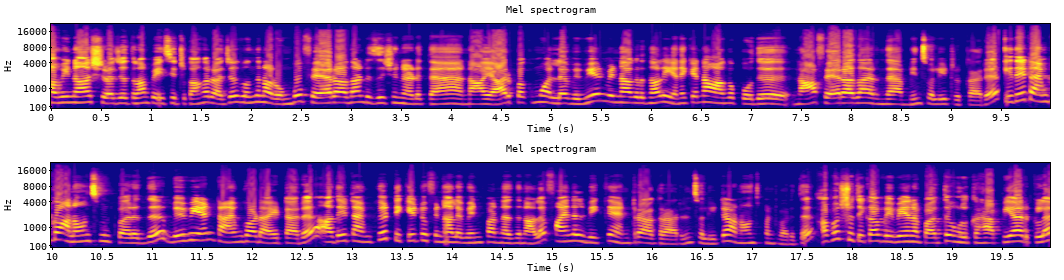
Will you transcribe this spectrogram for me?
அவினாஷ் ரஜத் எல்லாம் பேசிட்டு இருக்காங்க. ரஜத் வந்து நான் ரொம்ப ஃபேரா தான் டிசிஷன் எடுத்தேன். நான் யார் பக்கமும் இல்ல விவியன் வின் ஆகுறதுனால எனக்கு என்ன ஆக போகுது? நான் நான் ஃபேரா தான் இருந்தேன் அப்படின்னு சொல்லிட்டு இருக்காரு. இதே டைம்க்கு அனௌன்ஸ்மெண்ட் வருது. விவியன் டைம் கார்டு ஆயிட்டாரு? அதே டைம்க்கு டிக்கெட் டு ஃபினால வின் பண்ணதுனால ஃபைனல் வீக் என்டர் ஆகிறாருன்னு சொல்லிட்டு அனௌன்ஸ்மெண்ட் வருது. அப்போ ஸ்ருதிகா விவேனை பார்த்து உங்களுக்கு ஹாப்பியா இருக்குல்ல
